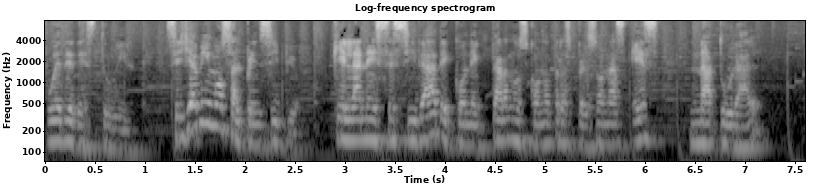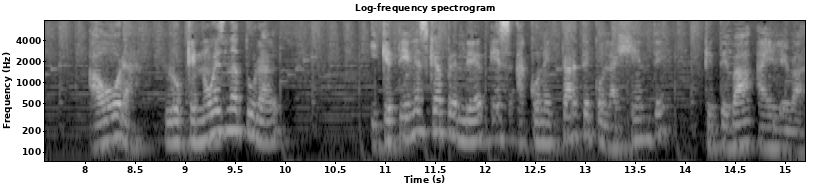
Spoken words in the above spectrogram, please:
puede destruirte. Si ya vimos al principio que la necesidad de conectarnos con otras personas es natural, ahora lo que no es natural y que tienes que aprender es a conectarte con la gente que te va a elevar,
